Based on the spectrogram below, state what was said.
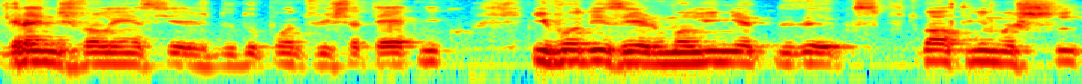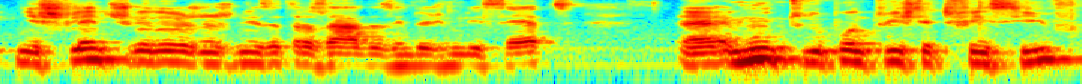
grandes valências do, do, ponto de vista técnico e vou dizer uma linha de, de, que se Portugal tinha, uma, tinha excelentes jogadores nas linhas atrasadas em 2007 eh, muito do ponto de vista defensivo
